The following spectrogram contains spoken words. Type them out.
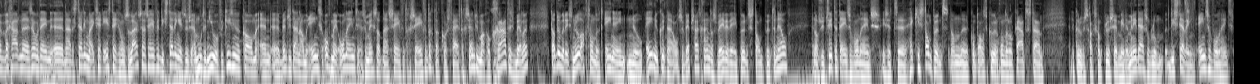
we gaan uh, zo meteen uh, naar de stelling. Maar ik zeg eerst tegen onze luisteraars even. Die stelling is dus, er moeten nieuwe verkiezingen komen. En bent u daar nou mee eens of mee oneens? SMS dat naar 7070, dat kost 50 cent. U mag ook gratis bellen. Dat nummer is 0800-1101. U kunt naar onze website gaan, dat is www.stand.nl. En als u twittert eens of oneens, is het uh, hekje standpunt. Dan uh, komt alles keurig onder elkaar te staan. En dan kunnen we straks van plus en midden. Meneer Dijsselbloem, die stelling, eens of oneens?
